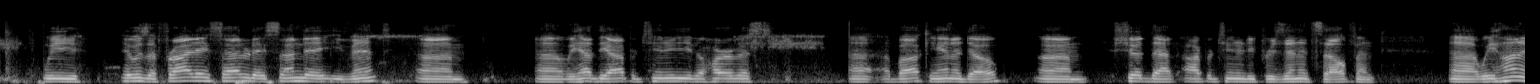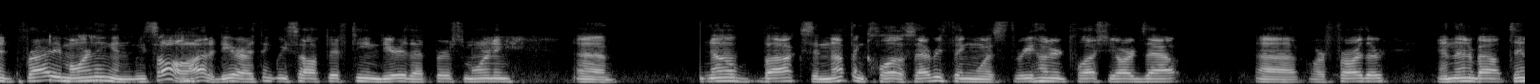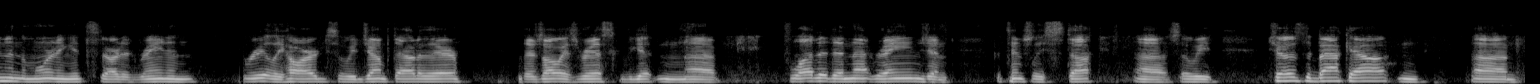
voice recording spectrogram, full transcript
we it was a Friday, Saturday, Sunday event. Um, uh, we had the opportunity to harvest uh, a buck and a doe um, should that opportunity present itself. And uh, we hunted Friday morning and we saw a lot of deer. I think we saw 15 deer that first morning. Um, no bucks and nothing close. Everything was 300 plus yards out uh, or farther. And then about 10 in the morning, it started raining really hard. So we jumped out of there there's always risk of getting uh, flooded in that range and potentially stuck. Uh, so we chose to back out and um,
